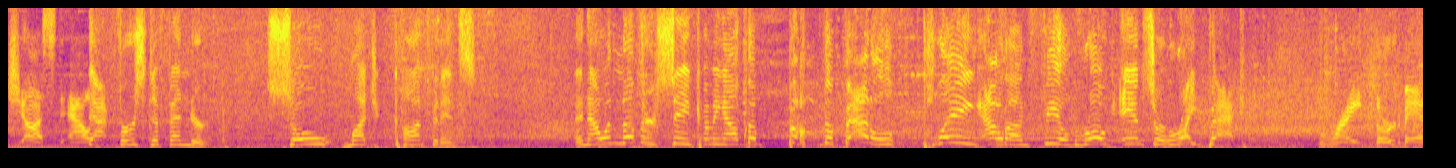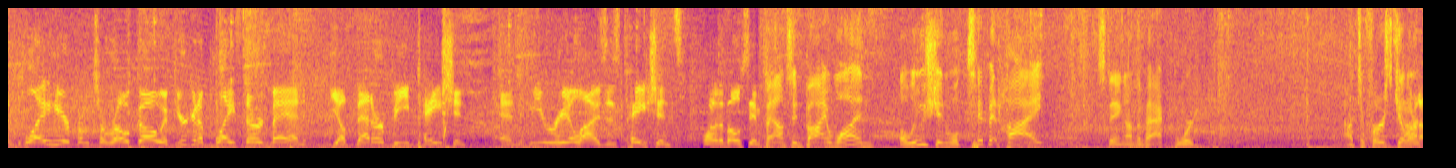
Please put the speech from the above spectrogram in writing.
just out. That first defender, so much confidence. And now another save coming out. The, the battle playing out on field. Rogue answer right back. Great third man play here from Taroco. If you're going to play third man, you better be patient. And he realizes patience, one of the most... Bouncing by one, Illusion will tip it high, staying on the backboard. Out to first killer.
